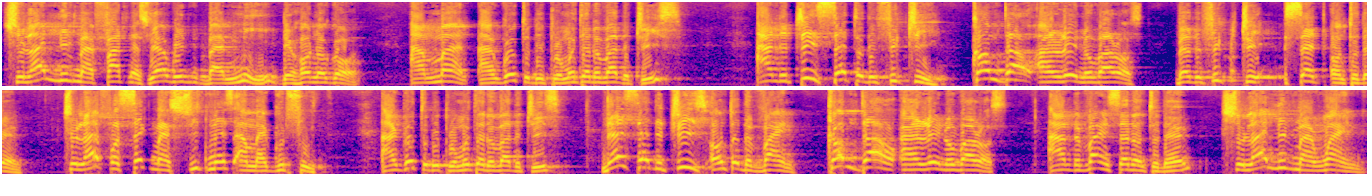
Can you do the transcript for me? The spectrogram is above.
Should I leave my fatness wherewith by me they honor God, and man, and go to be promoted over the trees? And the tree said to the fig tree, Come down and reign over us. But the fig tree said unto them, Shall I forsake my sweetness and my good fruit, and go to be promoted over the trees? Then said the trees unto the vine, Come down and reign over us. And the vine said unto them, Shall I leave my wine,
